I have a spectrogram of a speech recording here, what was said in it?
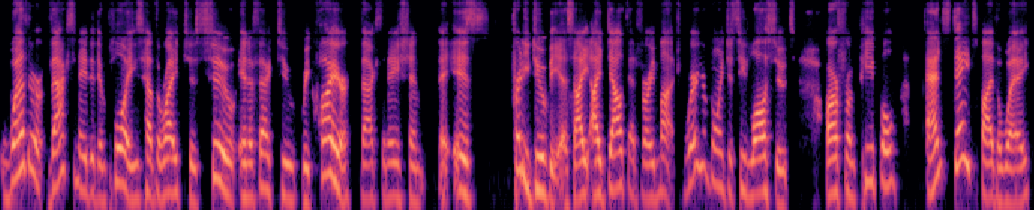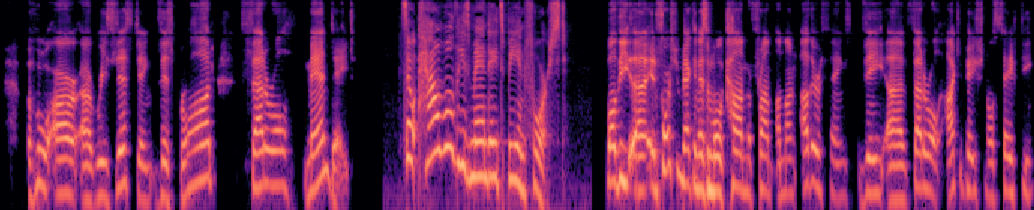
Whether vaccinated employees have the right to sue, in effect, to require vaccination is pretty dubious. I, I doubt that very much. Where you're going to see lawsuits are from people and states, by the way, who are uh, resisting this broad federal mandate. So, how will these mandates be enforced? Well, the uh, enforcement mechanism will come from, among other things, the uh, Federal Occupational Safety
